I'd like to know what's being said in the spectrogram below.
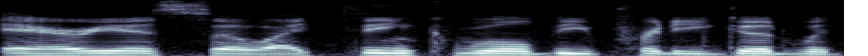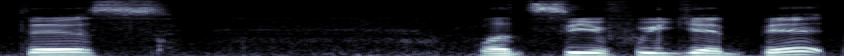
area, so I think we'll be pretty good with this. Let's see if we get bit.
